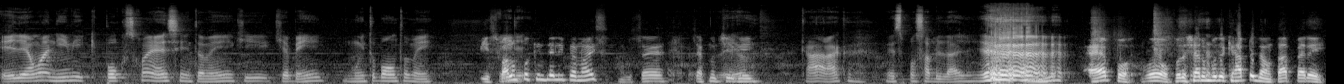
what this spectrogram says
ele é um anime que poucos conhecem também, que, que é bem, muito bom também. isso, fala ele- um pouquinho dele pra nós. Você é, você é contigo aí. Caraca, responsabilidade. É, pô. Ô, vou deixar no mudo aqui rapidão, tá? Pera aí,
